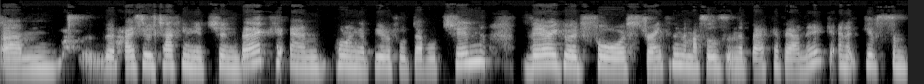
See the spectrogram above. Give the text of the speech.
um, basically tucking your chin back and pulling a beautiful double chin. Very good for strengthening the muscles in the back of our neck, and it gives some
